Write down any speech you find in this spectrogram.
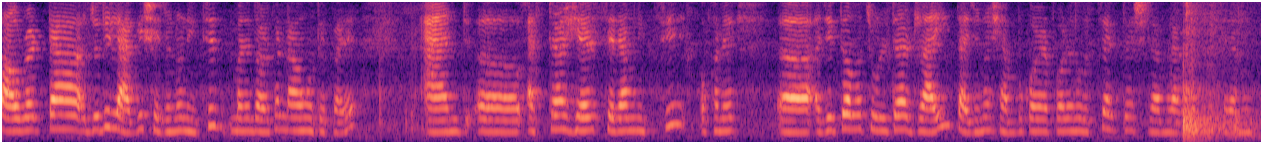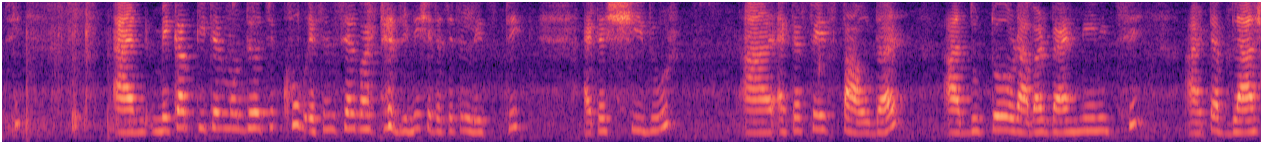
পাউডারটা যদি লাগে সেজন্য নিচ্ছে মানে দরকার নাও হতে পারে। অ্যান্ড একটা হেয়ার সেরাম নিচ্ছি, ওখানে যেহেতু আমার চুলটা ড্রাই তাই জন্য শ্যাম্পু করার পরে হচ্ছে একটা সেরাম লাগানোর জন্য সেরাম নিচ্ছি। অ্যান্ড মেকআপ কিটের মধ্যে হচ্ছে খুব এসেন্সিয়াল কয়েকটা জিনিস, সেটা হচ্ছে একটা লিপস্টিক একটা সিঁদুর, আর একটা ফেস পাউডার আর দুটো রাবার ব্যান্ড নিয়ে নিচ্ছি, আর একটা ব্লাশ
